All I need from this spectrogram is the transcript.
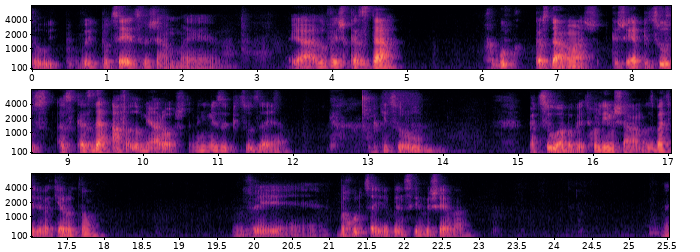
והוא הת- והוא התפוצץ, ושם אה, היה לובש קסדה, חגור, קסדה ממש, כשהיה פיצוץ, אז קסדה עפה לו מהראש, אתם מבינים איזה פיצוץ זה היה? בקיצור, הוא פצוע בבית חולים שם, אז באתי לבקר אותו, ובחור צעיר, בן 27, אה,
